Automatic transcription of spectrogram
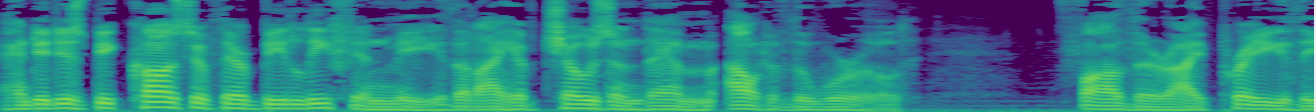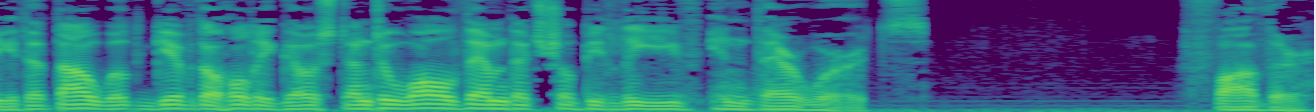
And it is because of their belief in me that I have chosen them out of the world. Father, I pray thee that thou wilt give the Holy Ghost unto all them that shall believe in their words. Father,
